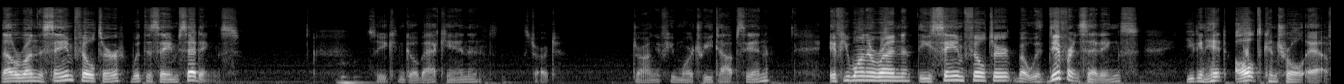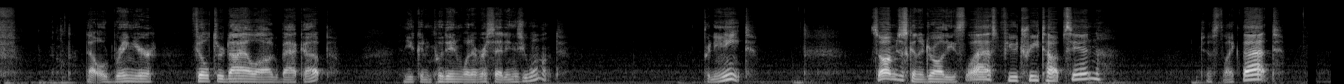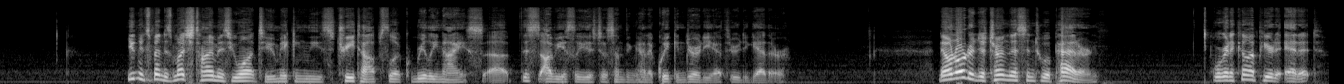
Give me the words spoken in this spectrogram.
That'll run the same filter with the same settings. So you can go back in and start drawing a few more treetops in. If you want to run the same filter but with different settings, you can hit Alt Control F. That will bring your filter dialog back up. And you can put in whatever settings you want. Pretty neat. So I'm just going to draw these last few treetops in, just like that. You can spend as much time as you want to making these treetops look really nice. Uh, this obviously is just something kind of quick and dirty I threw together. Now in order to turn this into a pattern, we're going to come up here to Edit,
